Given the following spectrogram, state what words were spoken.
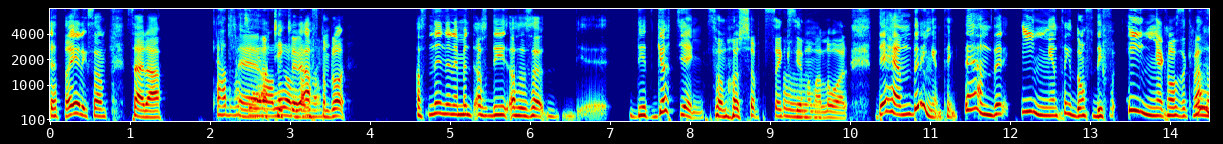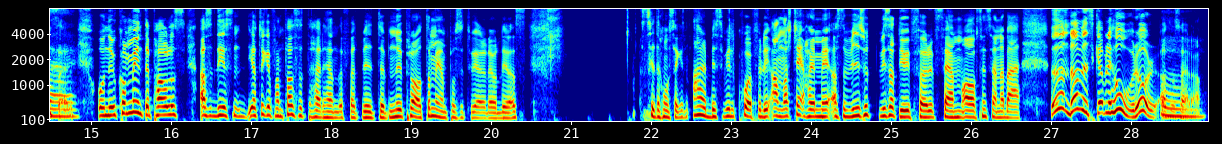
Detta är liksom så här, ingen eh, artiklar i. Aftonbladet. Alltså, nej, nej, nej, men alltså, det, alltså, så här, det, det är ett gött gäng som har köpt sex Mm. genom alla år. Det händer ingenting. Det händer ingenting. De, det får inga konsekvenser. Nej. Och nu kommer inte Paulus... Alltså det är, jag tycker det är fantastiskt att det här händer för att vi typ, nu pratar ju om prostituerade och deras citationstecken arbetsvillkor. För det, annars har jag med, alltså vi, vi satt ju för fem avsnitt sen och bara undrar om vi ska bli horor. Alltså, så här,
